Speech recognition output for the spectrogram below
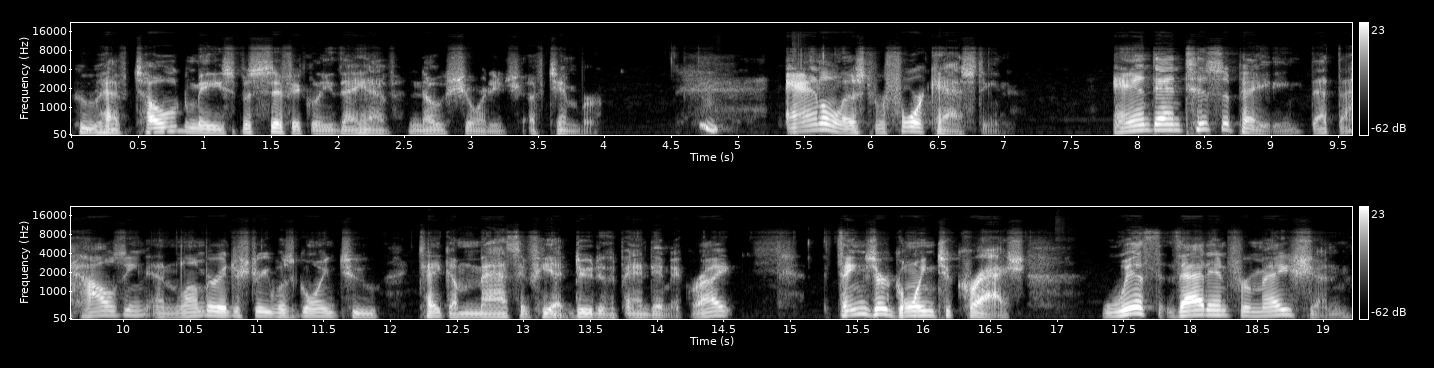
who have told me specifically they have no shortage of timber. Hmm. Analysts were forecasting and anticipating that the housing and lumber industry was going to take a massive hit due to the pandemic, right? Things are going to crash. With that information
